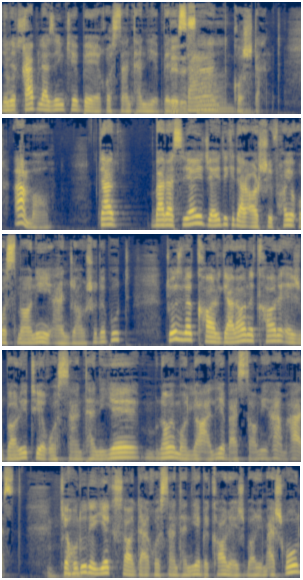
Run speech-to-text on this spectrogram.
یعنی قبل از اینکه به قسطنطنیه برسند, برسند. کشتند اما در بررسی های جدیدی که در آرشیف های عثمانی انجام شده بود جزو کارگران کار اجباری توی قسطنطنیه نام ملا علی بستامی هم هست که حدود یک سال در قسطنطنیه به کار اجباری مشغول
